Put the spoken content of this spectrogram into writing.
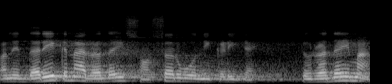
અને દરેકના હૃદય સંસર્વો નીકળી જાય. તો હૃદયમાં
